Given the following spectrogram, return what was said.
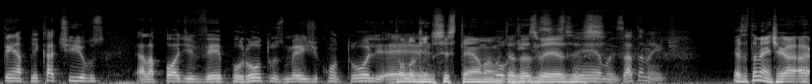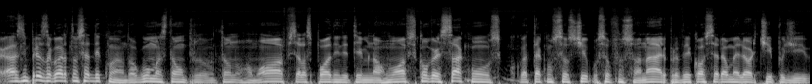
Tem aplicativos, ela pode ver por outros meios de controle. É, o login do sistema, muitas das vezes. Sistema, exatamente. Exatamente. As empresas agora estão se adequando. Algumas estão, estão no home office, elas podem determinar o home office, conversar com os, até com seus tipos, o seu funcionário para ver qual será o melhor tipo de.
